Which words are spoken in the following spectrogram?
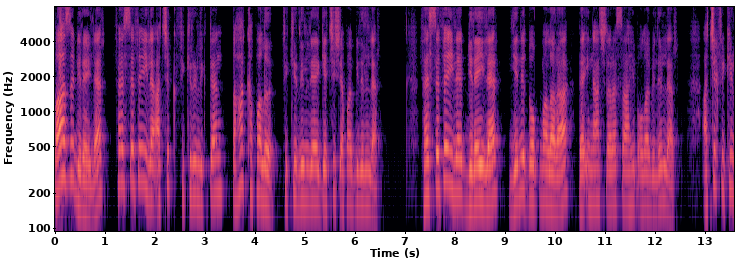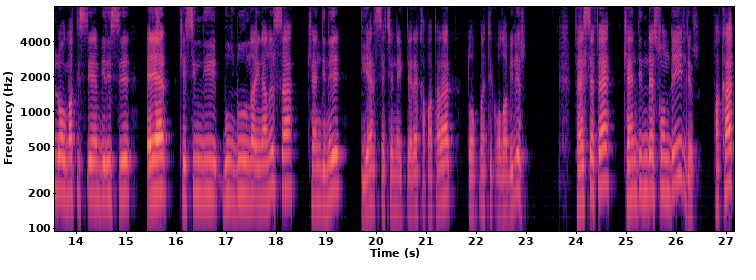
Bazı bireyler felsefe ile açık fikirlilikten daha kapalı fikirliliğe geçiş yapabilirler. Felsefe ile bireyler yeni dogmalara ve inançlara sahip olabilirler. Açık fikirli olmak isteyen birisi eğer kesinliği bulduğuna inanırsa kendini diğer seçeneklere kapatarak dogmatik olabilir. Felsefe kendinde son değildir. Fakat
